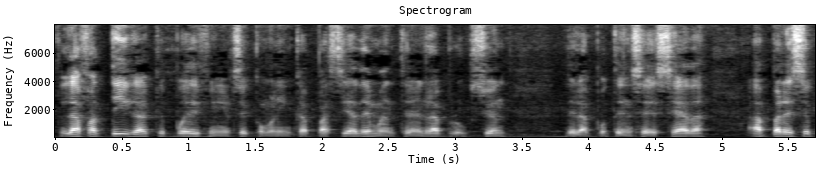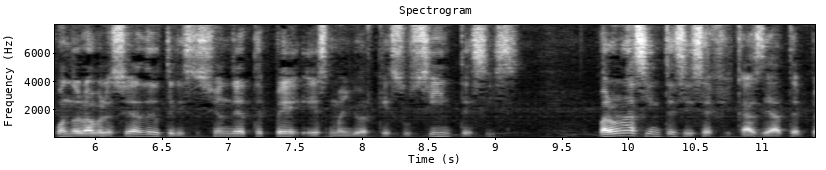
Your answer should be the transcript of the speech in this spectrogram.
La fatiga, que puede definirse como la incapacidad de mantener la producción de la potencia deseada, aparece cuando la velocidad de utilización de ATP es mayor que su síntesis. Para una síntesis eficaz de ATP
